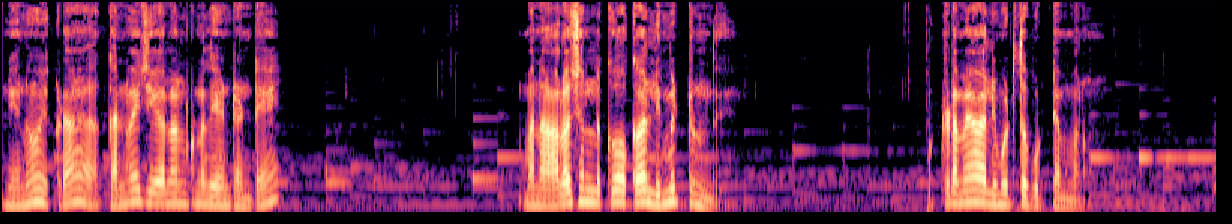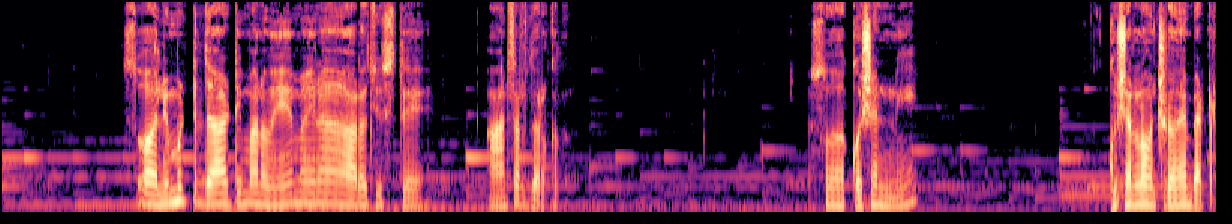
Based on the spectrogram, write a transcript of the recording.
నేను ఇక్కడ కన్వే చేయాలనుకున్నది ఏంటంటే మన ఆలోచనలకు ఒక లిమిట్ ఉంది. పుట్టడమే ఆ లిమిట్తో పుట్టాం మనం. సో ఆ లిమిట్ దాటి మనం ఏమైనా ఆలోచిస్తే ఆన్సర్ దొరకదు. సో ఆ క్వశ్చన్ని క్వశ్చన్లో ఉంచడమే బెటర్.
